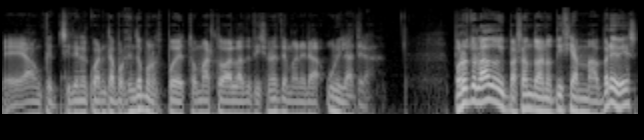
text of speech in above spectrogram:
eh, aunque si tiene el 40%, pues puedes tomar todas las decisiones de manera unilateral. Por otro lado, y pasando a noticias más breves,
